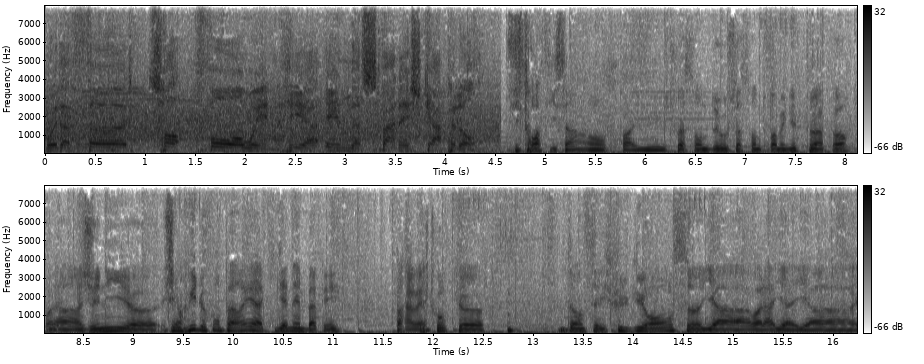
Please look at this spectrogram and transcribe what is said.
with a third top four win here in the Spanish capital. 6-3-6, hein. on fera 62 ou 63 minutes, peu importe. Voilà, un génie. Euh, J'ai envie de le comparer à Kylian Mbappé. Parce ah ouais. que je trouve que dans ses fulgurances, il y a voilà, il y a, il y a,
